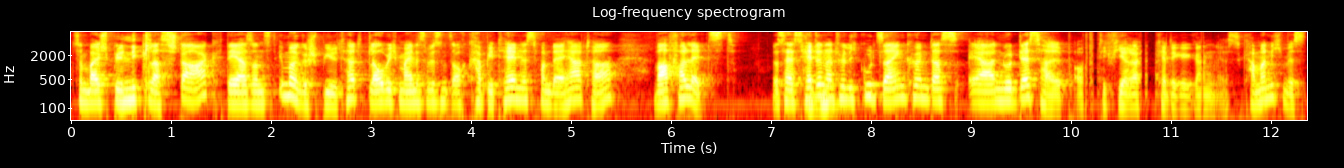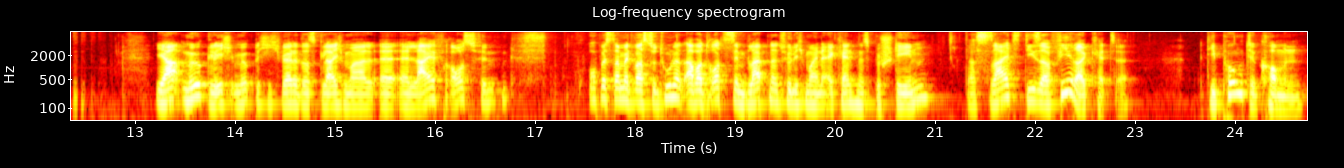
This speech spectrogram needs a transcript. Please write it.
zum Beispiel Niklas Stark, der ja sonst immer gespielt hat, glaube ich meines Wissens auch Kapitän ist von der Hertha, war verletzt. Das heißt, hätte mhm. natürlich gut sein können, dass er nur deshalb auf die Viererkette gegangen ist. Kann man nicht wissen. Ja, möglich, möglich. Ich werde das gleich mal äh, äh live rausfinden ob es damit was zu tun hat, aber trotzdem bleibt natürlich meine Erkenntnis bestehen, dass seit dieser Viererkette die Punkte kommen,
